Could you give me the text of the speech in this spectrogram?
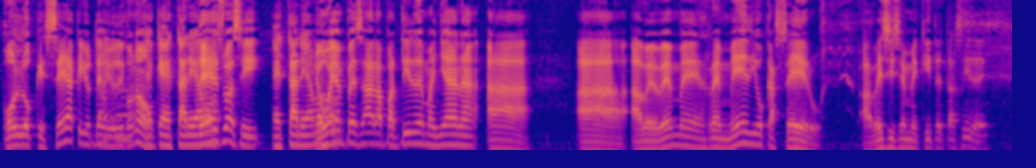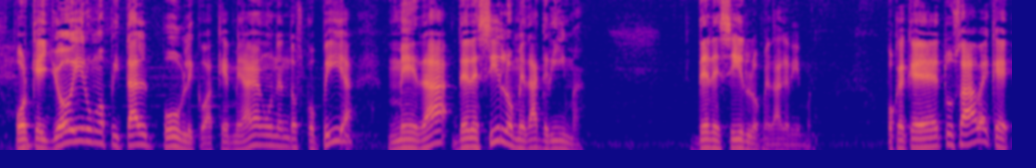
Con lo que sea que yo tenga, yo digo, no, Es que estaríamos. deje eso así. estaríamos Yo voy a empezar a partir de mañana a, a, a beberme remedio casero, a ver si se me quita esta acidez. Porque yo ir a un hospital público a que me hagan una endoscopía, me da, de decirlo, me da grima. De decirlo, me da grima. Porque que tú sabes que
